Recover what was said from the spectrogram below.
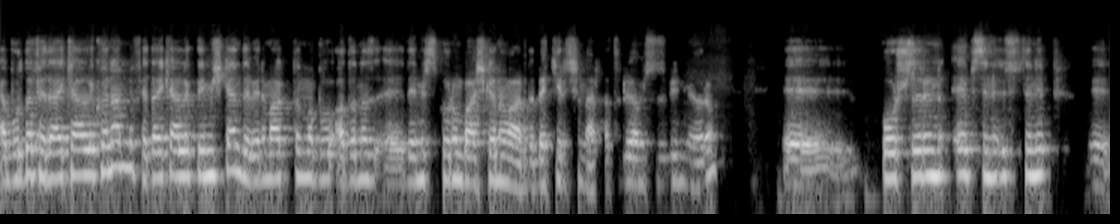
Ya burada fedakarlık önemli. Fedakarlık demişken de benim aklıma bu Adana e, Demirspor'un başkanı vardı. Bekir Çınar. Hatırlıyor musunuz bilmiyorum. E, borçların hepsini üstlenip e,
